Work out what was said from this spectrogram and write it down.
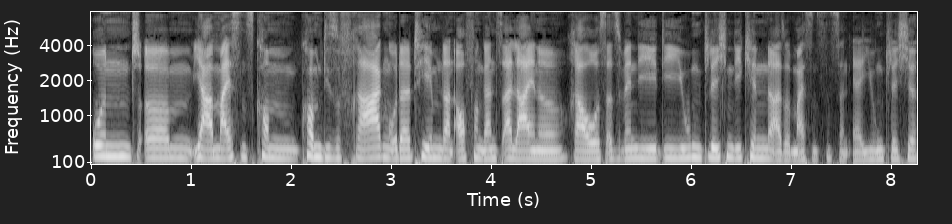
Und ähm, ja, meistens kommen, kommen diese Fragen oder Themen dann auch von ganz alleine raus. Also wenn die, die Jugendlichen, die Kinder, also meistens sind es dann eher Jugendliche,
